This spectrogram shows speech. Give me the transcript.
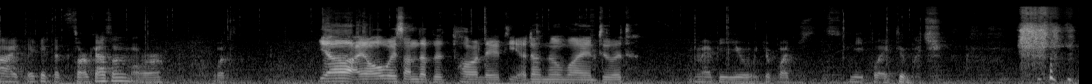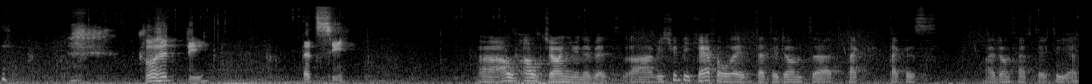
I take it that's sarcasm, or what? Yeah, I always underbuild power Lady. I don't know why I do it. Maybe you, you watched me play too much. Could be. Let's see. Uh, I'll, I'll join you in a bit. Uh, we should be careful if, that they don't uh, attack, attack us. I don't have tier 2 yet.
